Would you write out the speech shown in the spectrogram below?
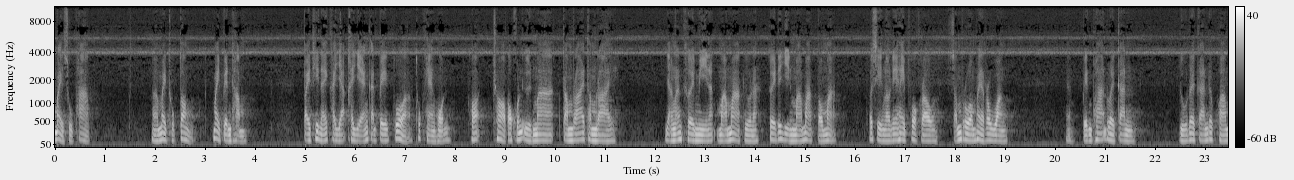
ไม่สุภาพ ไม่ถูกต้องไม่เป็นธรรม ไปที่ไหนขยะขยงกันไปทั่วทุกแห่งหน เพราะชอบเอาคนอื่นมาทำร้ายทำลาย อย่างนั้นเคยมีนะมามากอยู่นะ เคยได้ยินมามากต่อมาก เพราะสิ่งเหล่านี้ให้พวกเราสำรวมให้ระวัง เป็นพระด้วยกัน อยู่ด้วยกันด้วยความ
